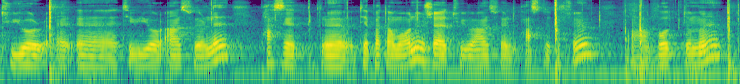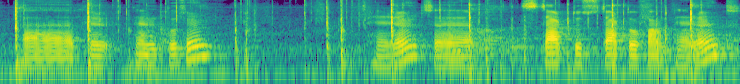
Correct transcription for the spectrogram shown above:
to your e, e, tv your answerni pastga tepa tomoni o'sha to your answerni pastda tursin bottomi parent bo'lsin. Parent start to start of ham parent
